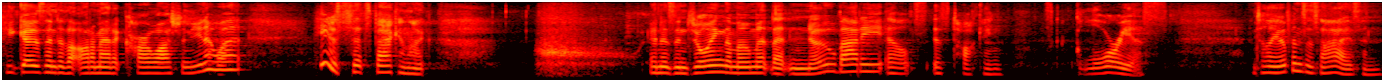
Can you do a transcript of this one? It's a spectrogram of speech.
he goes into the automatic car wash, and you know what? He just sits back and, like, and is enjoying the moment that nobody else is talking. It's glorious. Until he opens his eyes and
